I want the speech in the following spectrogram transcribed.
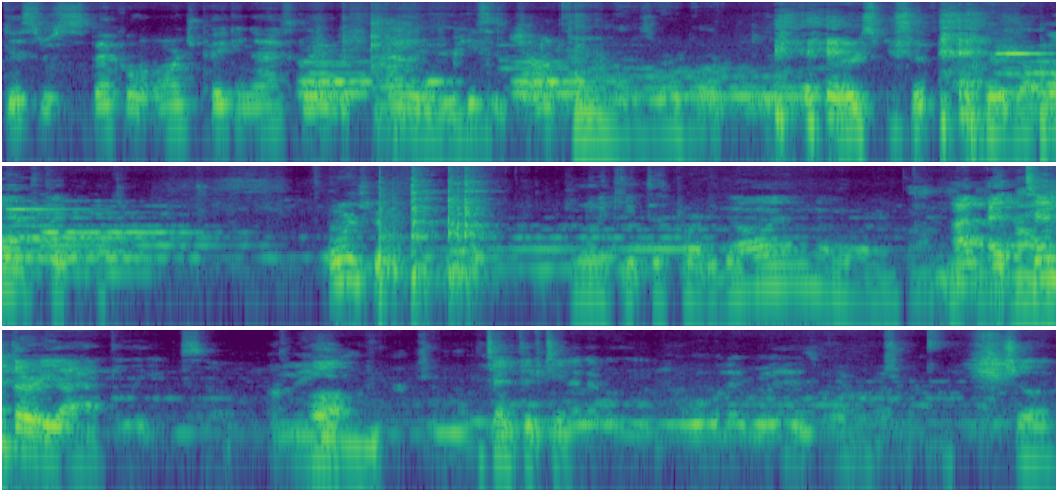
Disrespectful, orange picking ass, grave defiling piece of junk. Damn, that was very hard. Very specific. Very. Orange picking. Orange picking. You want to keep this party going, or I, at ten thirty I have to leave. So I mean, Um, ten fifteen I gotta leave. whatever it is. whatever. Chilling.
